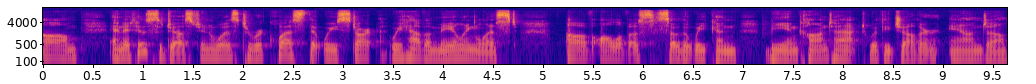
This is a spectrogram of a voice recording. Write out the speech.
um, and at his suggestion was to request that we start, we have a mailing list of all of us so that we can be in contact with each other and. Uh,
